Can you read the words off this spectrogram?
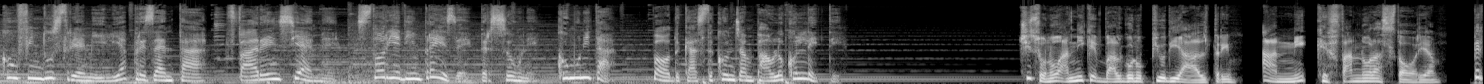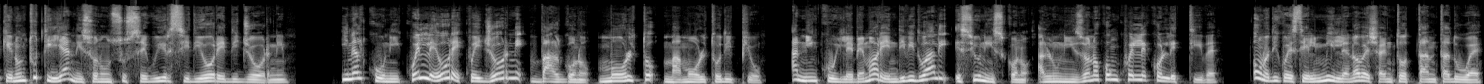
Confindustria Emilia presenta Fare insieme. Storie di imprese, persone, comunità. Podcast con Giampaolo Colletti. Ci sono anni che valgono più di altri, anni che fanno la storia. Perché non tutti gli anni sono un susseguirsi di ore e di giorni. In alcuni quelle ore e quei giorni valgono molto ma molto di più. Anni in cui le memorie individuali si uniscono all'unisono con quelle collettive. Uno di questi è il 1982,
